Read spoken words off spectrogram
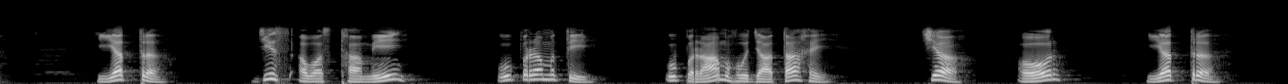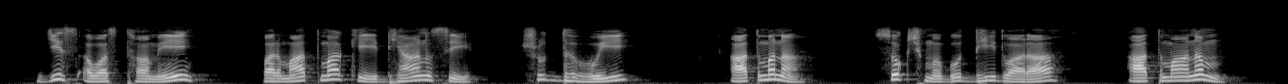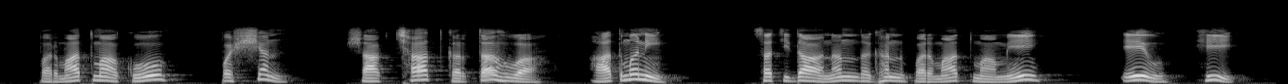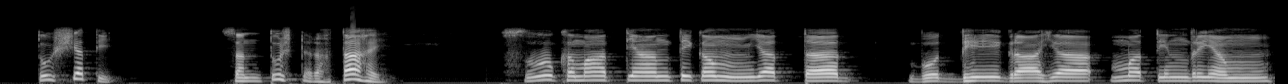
यत्र जिस अवस्था में उपरमति उपराम हो जाता है, च और यत्र, जिस अवस्था में परमात्मा के ध्यान से शुद्ध हुई आत्मना सूक्ष्म बुद्धि द्वारा आत्मानम परमात्मा को पश्यन साक्षात करता हुआ आत्मनि। सचिदानंद घन परमात्मा में एव ही तुष्यति, संतुष्ट रहता है। सुखमात्यांतिकम यत्तद बुद्धिग्राह्यमतीन्द्रियं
